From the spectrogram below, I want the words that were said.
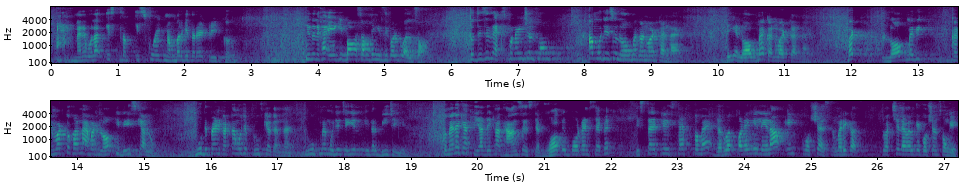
मैंने बोला इस, इसको एक नंबर की तरह ट्रीट करो। ये तो लिखा ए की power something is equal to alpha तो दिस इज़ एक्सपोनेंशियल फॉर्म अब मुझे इसे लॉग में कन्वर्ट करना है। ठीक है लॉग में कन्वर्ट करना है। बट लॉग में भी कन्वर्ट तो करना है बट लॉग की बेस क्या लूँ? वो डिपेंड करता है, मुझे प्रूफ क्या करना है? प्रूफ में मुझे चाहिए, इधर बी चाहिए। तो मैंने क्या किया? देखना ध्यान से स्टेप बहुत इंपॉर्टेंट स्टेप है। इस टाइप के स्टेप तुम्हें ज़रूरत पड़ेंगे लेना इन क्वेश्चन न्यूमेरिकल जो अच्छे लेवल के क्वेश्चन होंगे।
